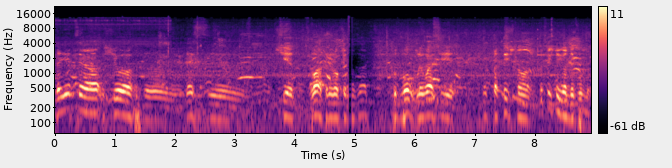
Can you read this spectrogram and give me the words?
Здається, що е, десь ще 2-3 роки назад футбол в Левасі ну, практично, практично його не було.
